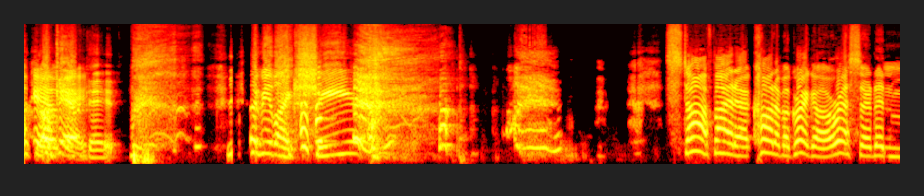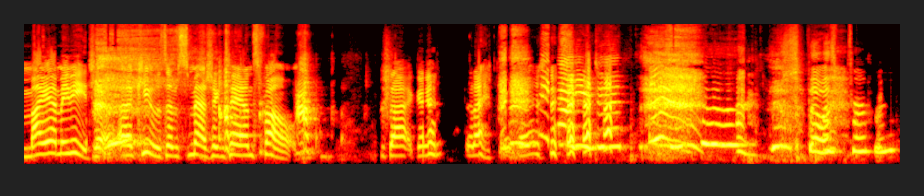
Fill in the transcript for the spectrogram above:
okay, okay, okay. I'd be like, she. Star fighter Conor McGregor arrested in Miami Beach, accused of smashing fans' phone. Is that good? Did I that? yeah, you did. that was perfect.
